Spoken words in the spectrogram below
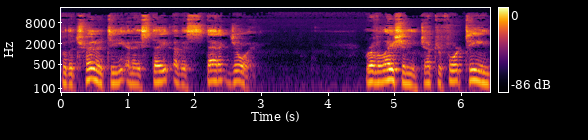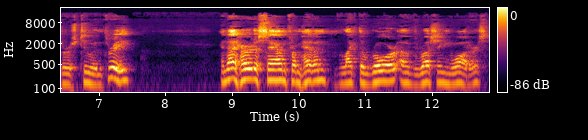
for the Trinity in a state of ecstatic joy. Revelation chapter 14, verse 2 and 3. And I heard a sound from heaven like the roar of rushing waters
